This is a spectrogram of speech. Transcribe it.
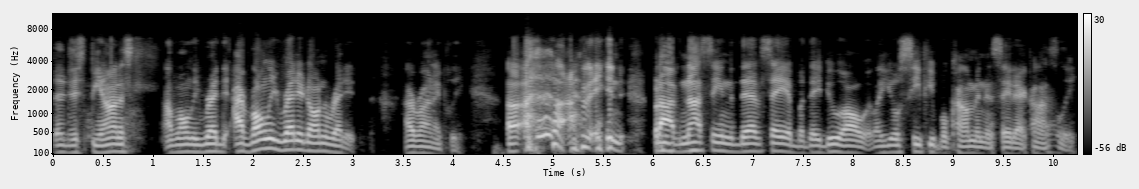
To just be honest, I've only read it. I've only read it on Reddit. ironically. Uh, I mean, but I've not seen the devs say it, but they do all like you'll see people comment and say that constantly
